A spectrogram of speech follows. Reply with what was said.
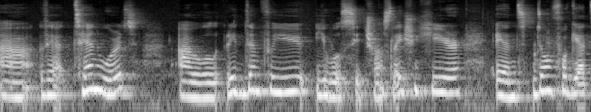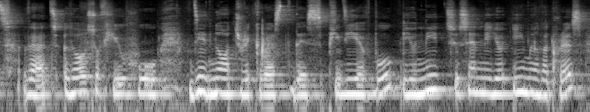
uh, there are 10 words I will read them for you. You will see translation here. And don't forget that those of you who did not request this PDF book, you need to send me your email address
